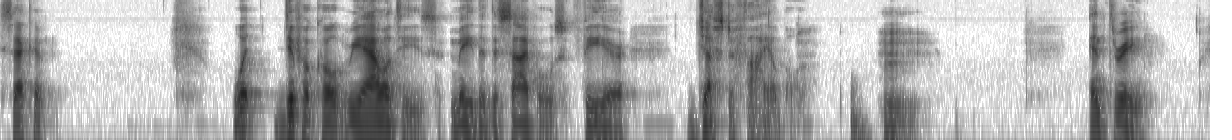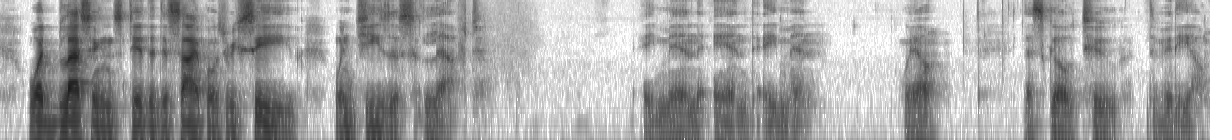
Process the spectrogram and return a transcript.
Second, what difficult realities made the disciples fear justifiable? Hmm. And three, what blessings did the disciples receive when Jesus left? Amen and amen. Well, Let's go to the video.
